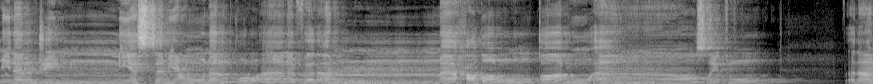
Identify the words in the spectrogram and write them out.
من الجن يستمعون القرآن فلما حضروه قالوا أنصتوا فلما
